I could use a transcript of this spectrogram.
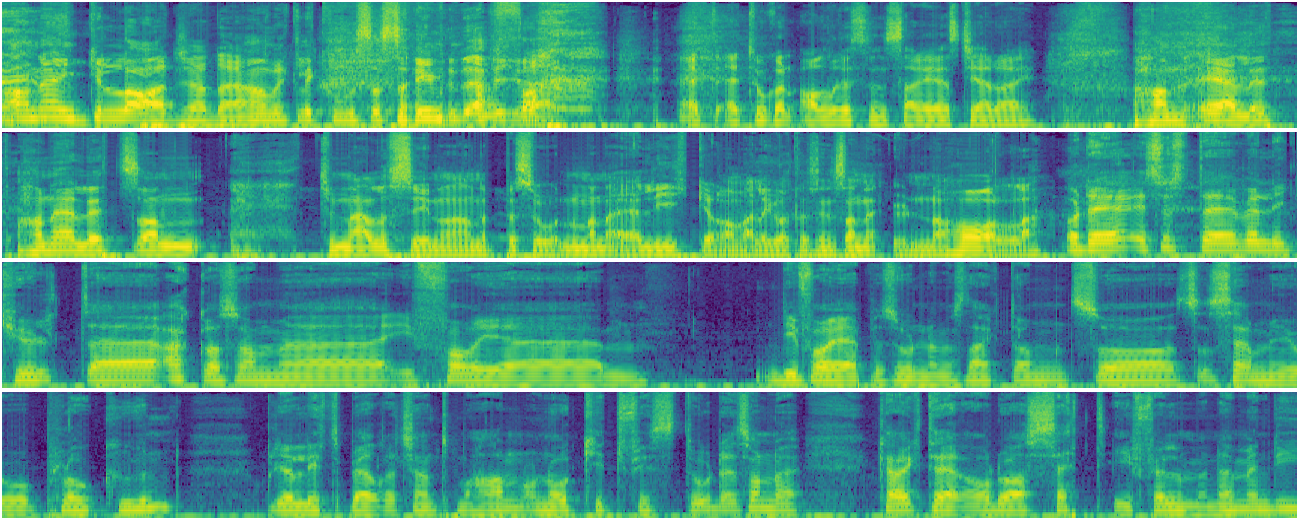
han er en glad Jedi. Han virkelig koser seg med det. Jeg, jeg tok han aldri som seriøs Jedi. Han er litt, han er litt sånn tunnelsyn i denne episoden, men jeg liker han veldig godt. Jeg syns han er underholdende. Og det, jeg syns det er veldig kult. Uh, akkurat som uh, i forrige mm, De forrige episodene vi snakket om, så, så ser vi jo Plo Koon blir litt bedre kjent med han, og nå Kit Fisto. Det er sånne karakterer du har sett i filmene, men de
